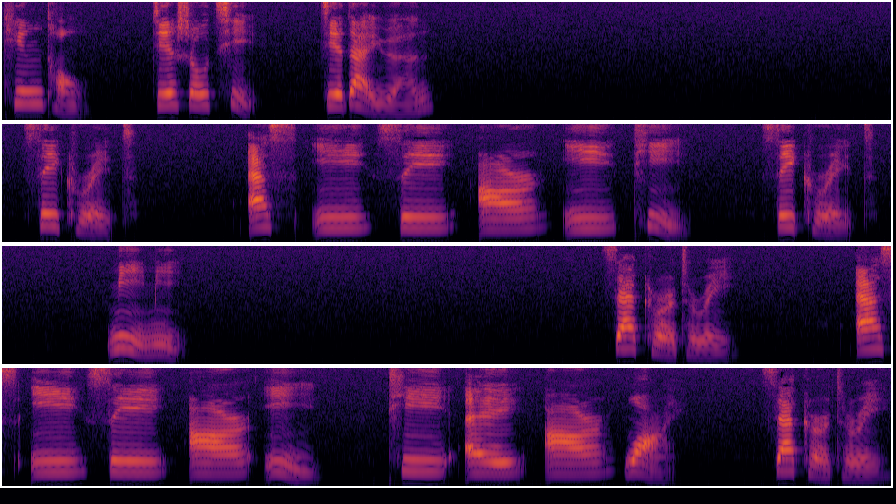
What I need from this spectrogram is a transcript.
听筒，接收器，接待员。secret，s e c r e t，secret，秘密。secretary。S E C R E T A R Y，secretary，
